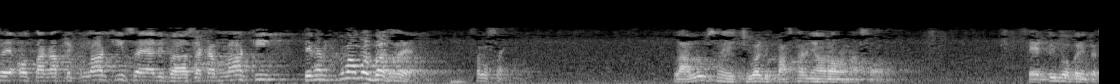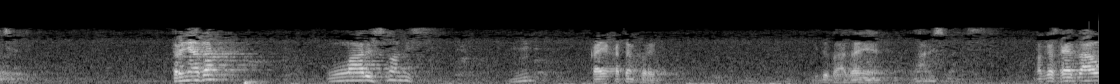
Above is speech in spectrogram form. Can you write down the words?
saya otak-atik lagi, saya dibahasakan lagi dengan kemampuan bahasa saya. Selesai. Lalu saya jual di pasarnya orang-orang Nasrani. Saya tunggu apa yang terjadi. Ternyata laris manis. Hmm? Kayak kacang goreng. Itu bahasanya. Laris manis. Maka saya tahu,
